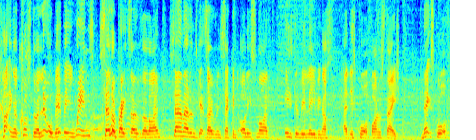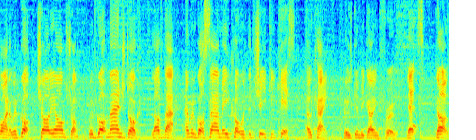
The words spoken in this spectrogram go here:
cutting across them a little bit, but he wins. Celebrates over the line. Sam Adams gets over in second. Ollie Smyth is going to be leaving us at this quarter-final stage. Next quarter-final, we've got Charlie Armstrong. We've got Manj Dog. Love that. And we've got Sam Ecott with the cheeky kiss. Okay, who's going to be going through? Let's go.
